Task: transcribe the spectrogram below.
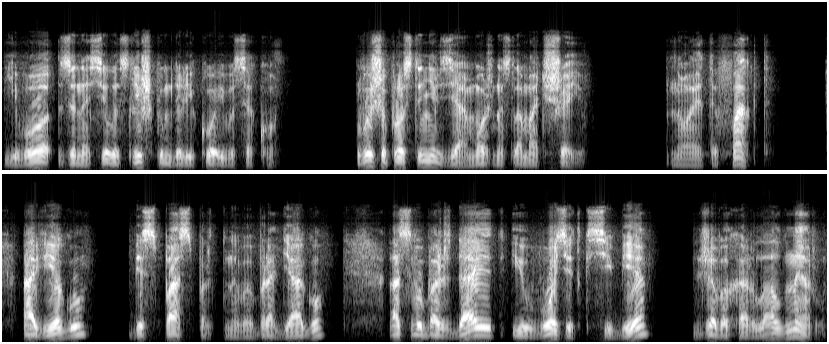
его заносило слишком далеко и высоко. Выше просто нельзя, можно сломать шею. Но это факт. Овегу беспаспортного бродягу освобождает и увозит к себе Джавахарлал Неру.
